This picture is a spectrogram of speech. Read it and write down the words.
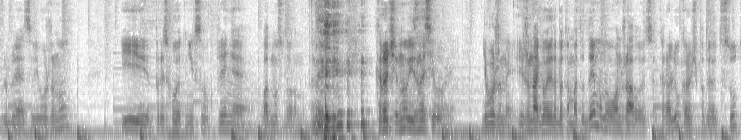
влюбляется в его жену, и происходит у них совокупление в одну сторону. Короче, ну, изнасилование его жены. И жена говорит об этом Мэтту Деймону, он жалуется королю, короче, подает в суд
